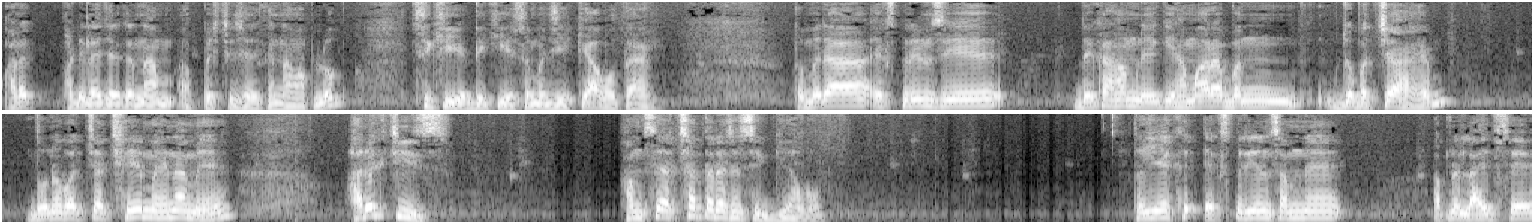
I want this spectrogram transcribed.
हर एक फर्टिलाइज़र का नाम, अब पेस्टिसाइड का नाम आप लोग सीखिए, देखिए, समझिए क्या होता है। तो मेरा एक्सपीरियंस ये देखा हमने कि हमारा बन, जो बच्चा है, दोनों बच्चा छः महीना में हर एक चीज़ हमसे अच्छा तरह से सीख गया वो। तो ये एक एक्सपीरियंस हमने अपने लाइफ से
